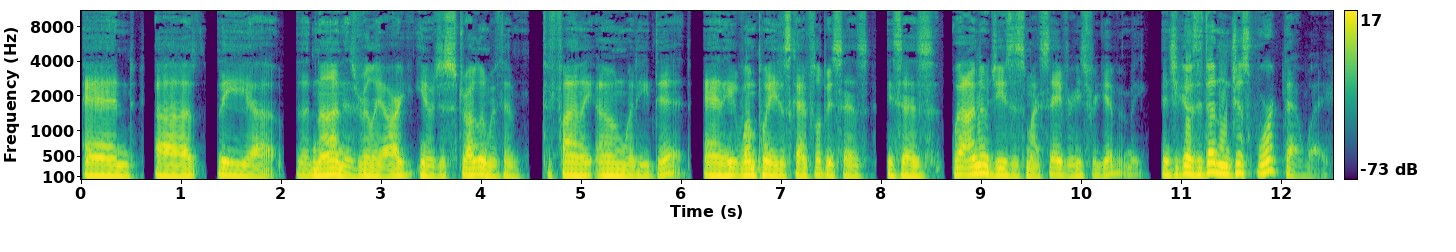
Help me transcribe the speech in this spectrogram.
And uh, the uh, the nun is really, argue, you know, just struggling with him to finally own what he did. And he, at one point, he just kind of flippantly says, he says, "Well, I know Jesus is my Savior; He's forgiven me." And she goes, "It doesn't just work that way."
